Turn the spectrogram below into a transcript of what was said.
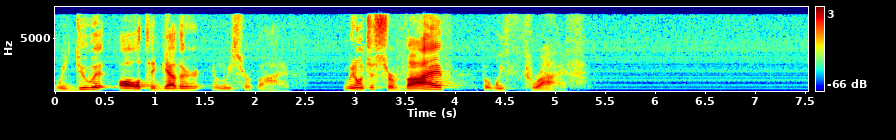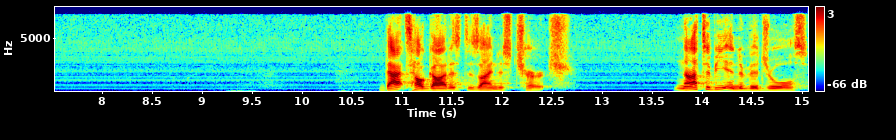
we do it all together and we survive. We don't just survive, but we thrive. That's how God has designed his church. Not to be individuals,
